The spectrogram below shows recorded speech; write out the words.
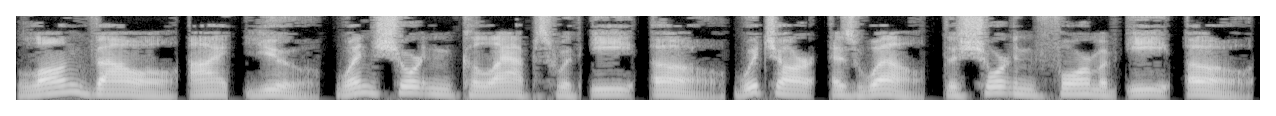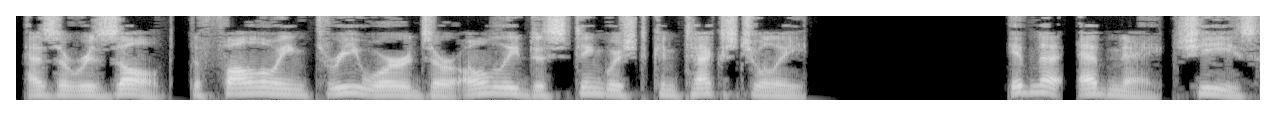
Long vowel i, u, when shortened collapse with e, o which are, as well, the shortened form of e, o. As a result, the following three words are only distinguished contextually Ibna, ebne cheese.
